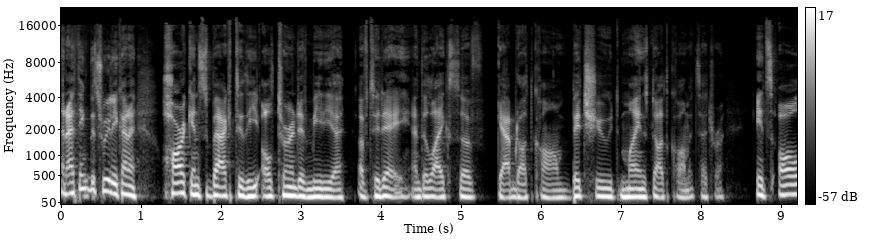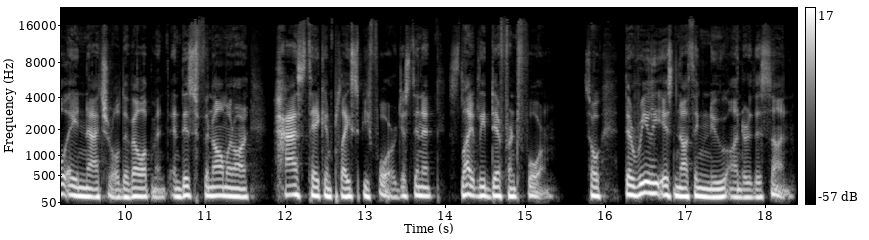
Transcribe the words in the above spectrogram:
And I think this really kind of harkens back to the alternative media of today and the likes of Gab.com, BitChute, Minds.com, etc. It's all a natural development, and this phenomenon has taken place before, just in a slightly different form. So there really is nothing new under the sun.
